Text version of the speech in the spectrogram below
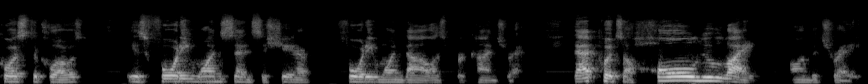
cost to close is 41 cents a share, $41 per contract. That puts a whole new light on the trade.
